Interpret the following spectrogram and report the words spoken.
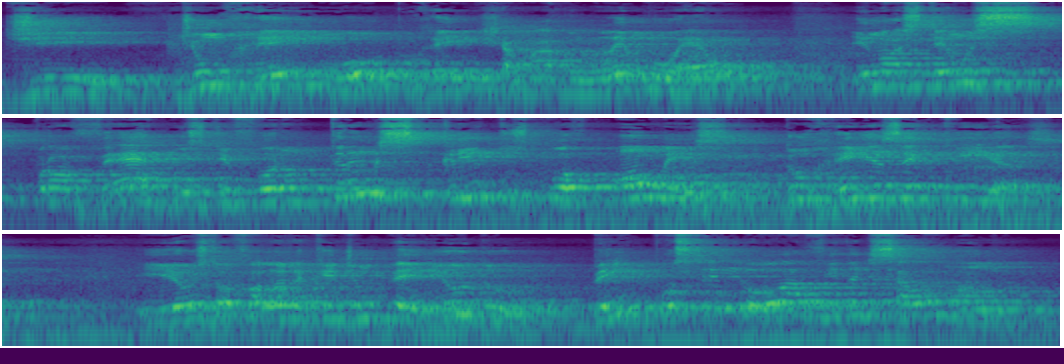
de, de um rei, um outro rei chamado Lemuel, e nós temos provérbios que foram transcritos por homens do rei Ezequias. E eu estou falando aqui de um período bem posterior à vida de Salomão.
